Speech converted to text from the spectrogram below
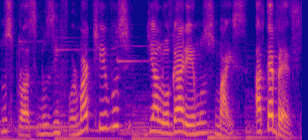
Nos próximos informativos, dialogaremos mais. Até breve!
